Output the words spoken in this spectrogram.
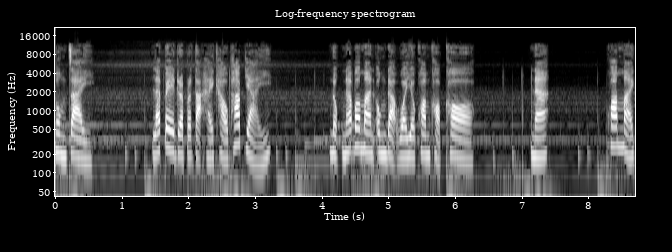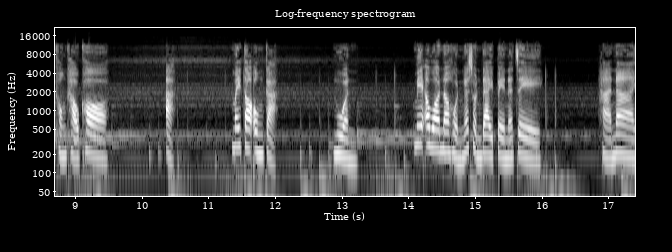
งงใจ และเปดระประตะหายเขาภาพใหญ่ นกนะประมาณองค์ดะวายความขอบคอ นะ ความหมายของเขาคอ อะ ไม่ต่อองค์กะ งวน เมอวอนอหนงะชนใดเปนะเจ หานาย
